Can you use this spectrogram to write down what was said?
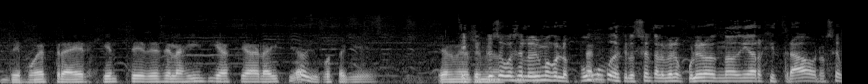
de poder traer gente desde las Indias hacia la ICW, cosa que realmente Es que incluso puede ser lo mismo con los pugos, es que no sé, tal vez los culeros no tenía registrado, no sé.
